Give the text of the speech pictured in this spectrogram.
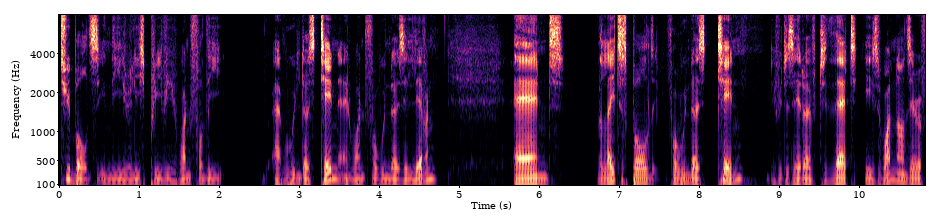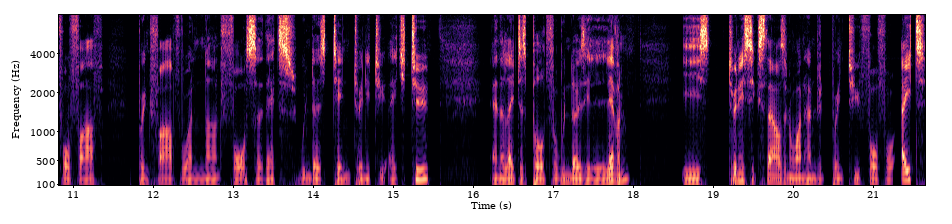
two builds in the release preview one for the um, Windows 10 and one for Windows 11. And the latest build for Windows 10, if we just head over to that, is 19045.5194. So that's Windows 10 22H2. And the latest build for Windows 11 is 26,100.2448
